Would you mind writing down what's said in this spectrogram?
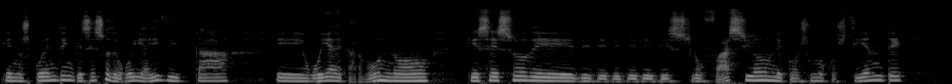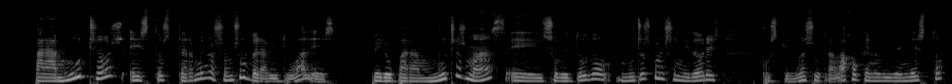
que nos cuenten qué es eso de huella hídrica, eh, huella de carbono, qué es eso de, de, de, de slow fashion, de consumo consciente. Para muchos estos términos son súper habituales pero para muchos más, eh, sobre todo muchos consumidores, pues que no es su trabajo, que no viven de esto,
